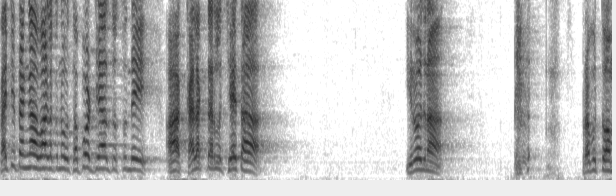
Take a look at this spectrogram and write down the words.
ఖచ్చితంగా వాళ్ళకు నువ్వు సపోర్ట్ చేయాల్సి వస్తుంది. ఆ కలెక్టర్ల చేత ఈ రోజున ప్రభుత్వం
